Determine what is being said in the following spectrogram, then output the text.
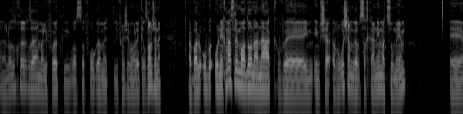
אני לא זוכר איך זה היה עם אליפויות, כי כבר ספרו גם את, לפני שהם היו לייקרס, לא משנה. אבל הוא, הוא נכנס למועדון ענק, ועברו שם גם שחקנים עצומים. אה,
